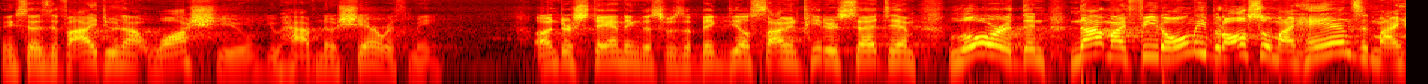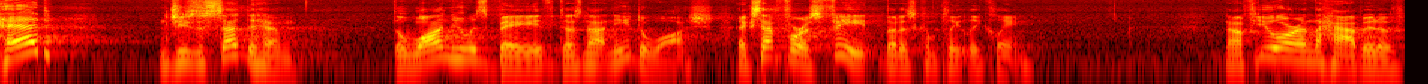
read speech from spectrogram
And he says, If I do not wash you, you have no share with me. Understanding this was a big deal, Simon Peter said to him, Lord, then not my feet only, but also my hands and my head? And Jesus said to him, The one who is bathed does not need to wash, except for his feet, but is completely clean. Now, if you are in the habit of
